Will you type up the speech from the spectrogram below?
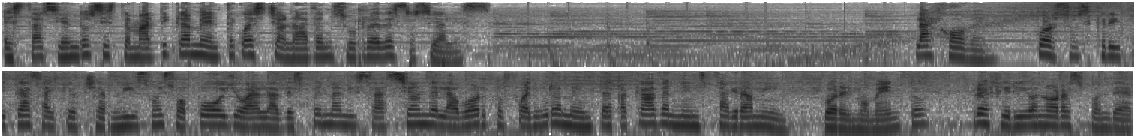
está siendo sistemáticamente cuestionada en sus redes sociales. La joven, por sus críticas al kirchnerismo y su apoyo a la despenalización del aborto fue duramente atacada en Instagram y, por el momento, prefirió no responder.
